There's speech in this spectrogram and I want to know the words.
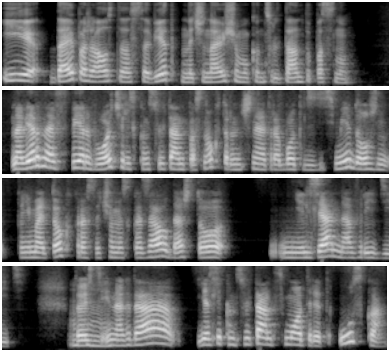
И дай, пожалуйста, совет начинающему консультанту по сну. Наверное, в первую очередь консультант по сну, который начинает работать с детьми, должен понимать то, как раз о чем я сказала, да, что нельзя навредить. То угу. есть иногда, если консультант смотрит узко,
